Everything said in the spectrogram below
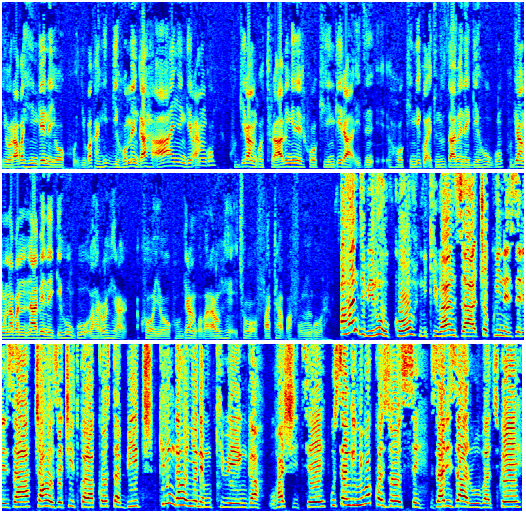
yoraba nk'ingene yubaka nk'igihome ngahanye ngira ngo kugira ngo turabe ingene twokingira hokingirwa izi nzu za gihugu kugira ngo n'abene gihugu baharonkera koyoko kugira ngo baronke icyo bafata bafungura ahandi biruko ni kibanza cyo kwinezereza cyahoze cyitwa costa Beach kiri ngaho nyene mu kibenga uhashitse usanga inyubako zose zari zarubatswe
